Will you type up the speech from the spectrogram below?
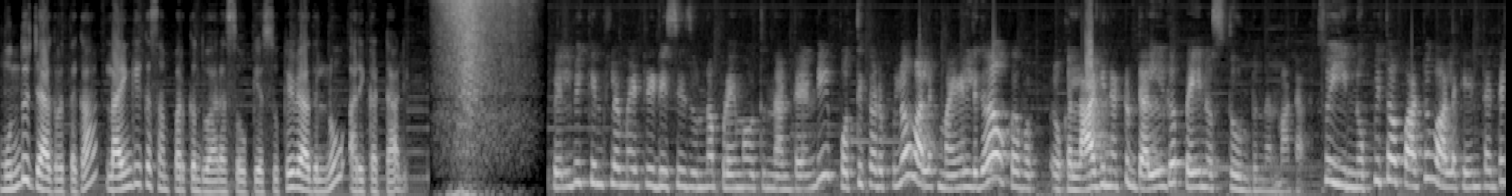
ముందు జాగ్రత్తగా లైంగిక సంపర్కం ద్వారా సోకే సుఖవ్యాధులను అరికట్టాలి. పెల్విక్ ఇన్ఫ్లమేటరీ డిసీజ్ ఉన్నప్పుడు ఏమవుతుందంటే అండి పొత్తి కడుపులో వాళ్ళకి మైల్డ్గా ఒక ఒక లాగినట్టు డల్గా పెయిన్ వస్తూ ఉంటుందన్నమాట. సో ఈ నొప్పితో పాటు వాళ్ళకి ఏంటంటే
